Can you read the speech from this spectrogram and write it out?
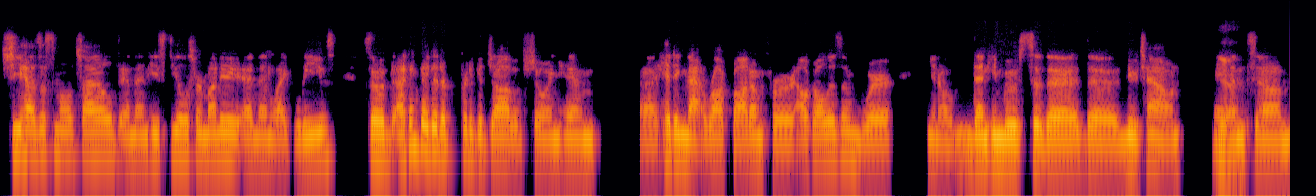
she has a small child, and then he steals her money and then like leaves. So I think they did a pretty good job of showing him uh, hitting that rock bottom for alcoholism, where you know then he moves to the the new town Yeah. and um,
